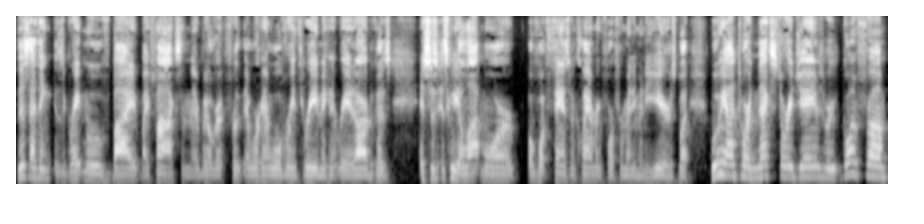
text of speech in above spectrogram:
this, I think, is a great move by, by Fox and everybody over at, for, they're working on Wolverine 3 and making it rated R because it's just, it's going to be a lot more of what fans have been clamoring for for many, many years. But moving on to our next story, James, we're going from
